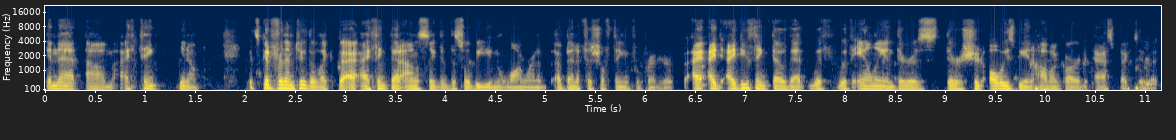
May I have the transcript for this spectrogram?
In that, um, I think you know, it's good for them too. Though, like I, think that honestly, that this will be in the long run a, a beneficial thing for Predator. I, I, I do think though that with with Alien, there is there should always be an avant-garde aspect to it,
